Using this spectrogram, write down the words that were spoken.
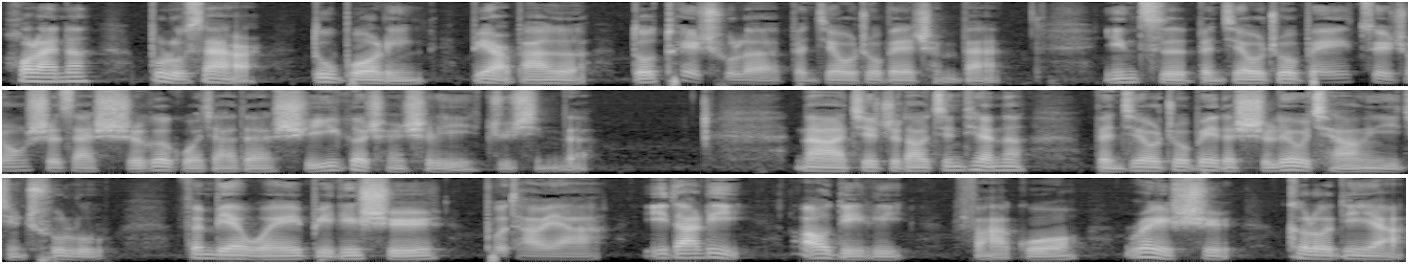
后来呢，布鲁塞尔、都柏林、毕尔巴鄂都退出了本届欧洲杯的承办，因此本届欧洲杯最终是在十个国家的十一个城市里举行的。那截止到今天呢，本届欧洲杯的十六强已经出炉。分别为比利时、葡萄牙、意大利、奥地利、法国、瑞士、克罗地亚、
